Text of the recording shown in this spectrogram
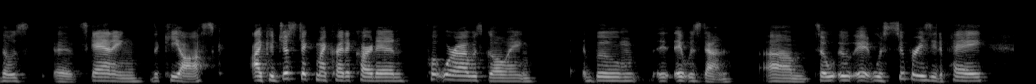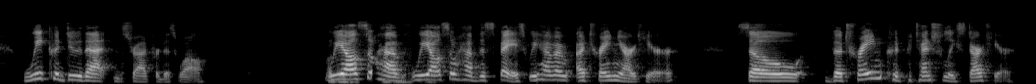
those uh, scanning the kiosk. I could just stick my credit card in, put where I was going, boom, it, it was done. Um, so it, it was super easy to pay. We could do that in Stratford as well. We also have we also have the space. We have a, a train yard here. So the train could potentially start here.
